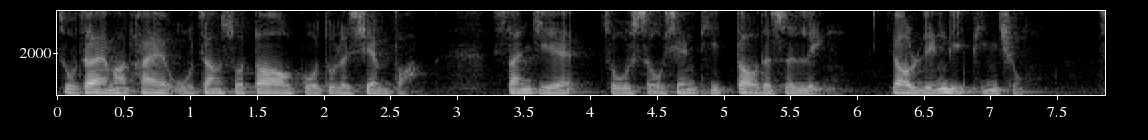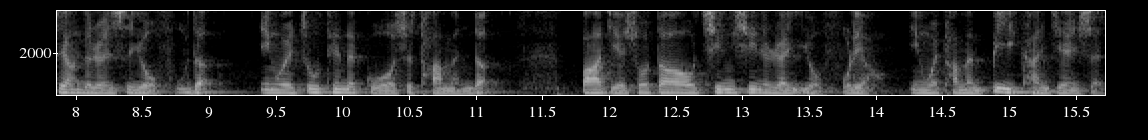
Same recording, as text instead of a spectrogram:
主在马太五章说到国度的宪法。三节主首先提到的是灵，要邻里贫穷，这样的人是有福的，因为诸天的国是他们的。八节说到清心的人有福了，因为他们必看见神。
